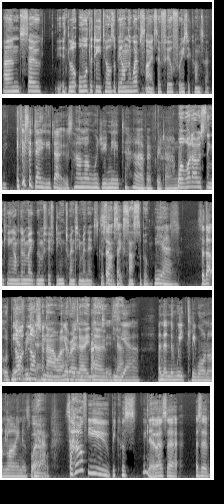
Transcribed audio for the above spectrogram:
And so. All the details will be on the website, so feel free to contact me. If it's a daily dose, how long would you need to have every day? Well, what I was thinking, I'm going to make them 15, 20 minutes because So that's like- accessible. yeah. So that would be Not- not an hour your every day, no, practice, yeah. And then the weekly one online as well. Yeah. So how have you? Because you know, as a as a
